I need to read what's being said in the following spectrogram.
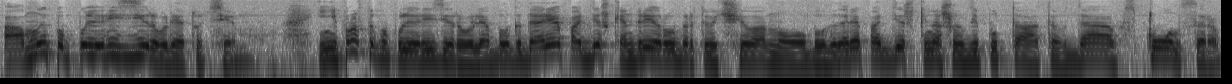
а, мы популяризировали эту тему. И не просто популяризировали, а благодаря поддержке Андрея Робертовича Иванова, благодаря поддержке наших депутатов, да, спонсоров.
